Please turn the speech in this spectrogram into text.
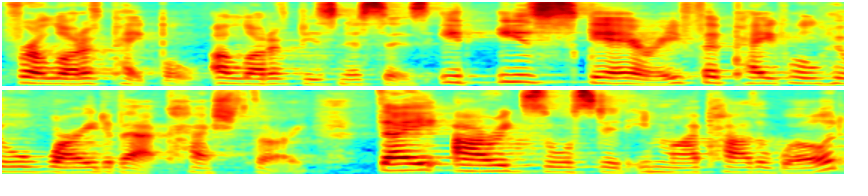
for a lot of people, a lot of businesses. It is scary for people who are worried about cash flow. They are exhausted in my part of the world.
